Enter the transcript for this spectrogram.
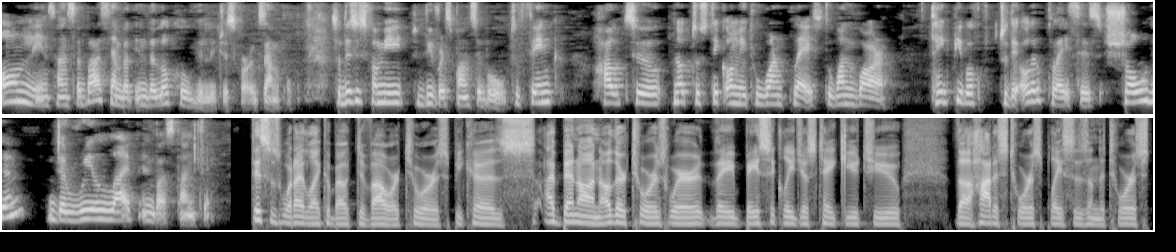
only in San Sebastian, but in the local villages, for example. So this is for me to be responsible, to think how to, not to stick only to one place, to one bar, take people to the other places, show them the real life in Basque country. This is what I like about Devour Tours because I've been on other tours where they basically just take you to the hottest tourist places and the tourist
